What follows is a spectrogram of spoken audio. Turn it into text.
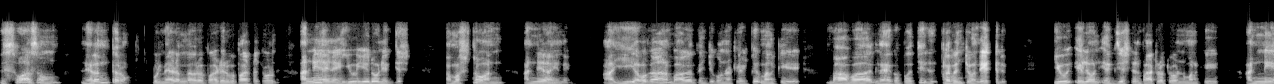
విశ్వాసం నిరంతరం. ఇప్పుడు మేడం ఎవరో పాడారు ఒక పాట చూడండి. అన్నీ ఆయన యూ ఎలోన్ ఎగ్జిస్ట్. సమస్తం అన్ అన్నీ ఆయనే. ఆ ఈ అవగాహన బాగా పెంచుకున్నట్లయితే మనకి బాబా లేకపోతే ప్రపంచం లేదు. యూ ఎలోన్ ఎగ్జిస్ట్ అని పాటలో చూడండి మనకి అన్ని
